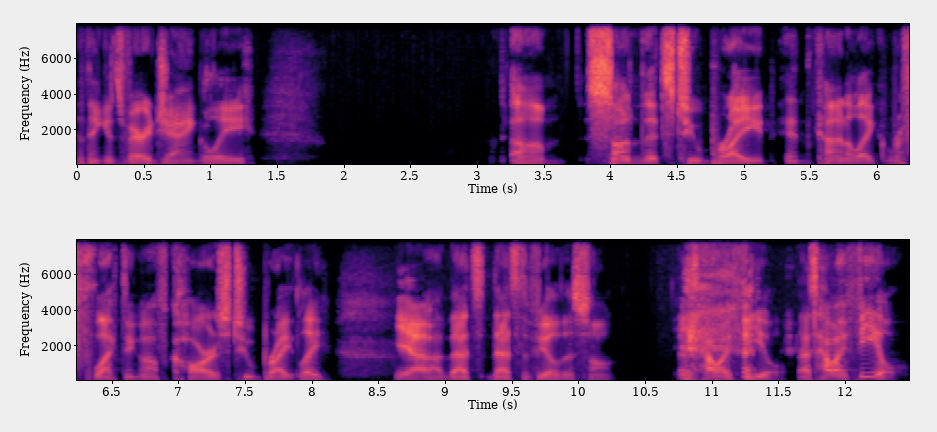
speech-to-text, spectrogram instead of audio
I think it's very jangly. Um, sun that's too bright and kind of like reflecting off cars too brightly. yeah. Uh, that's that's the feel of this song. That's how I feel. That's how I feel.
